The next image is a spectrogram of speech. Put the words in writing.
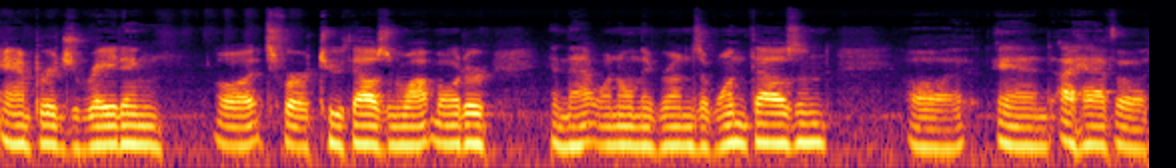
amperage rating. Uh, it's for a 2000 watt motor, and that one only runs a 1000. Uh, and I have a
